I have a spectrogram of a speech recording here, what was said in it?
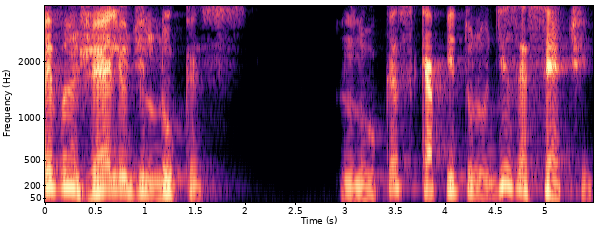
Evangelho de Lucas. Lucas, capítulo 17.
